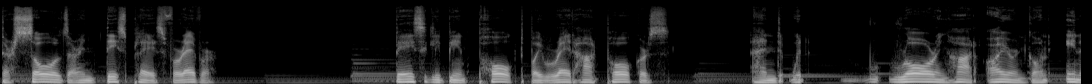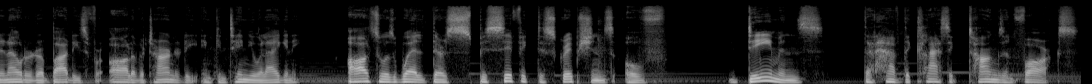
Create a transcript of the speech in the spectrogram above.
their souls are in this place forever. Basically being poked by red hot pokers and with roaring hot iron going in and out of their bodies for all of eternity in continual agony. Also, as well, there's specific descriptions of demons that have the classic tongues and forks.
